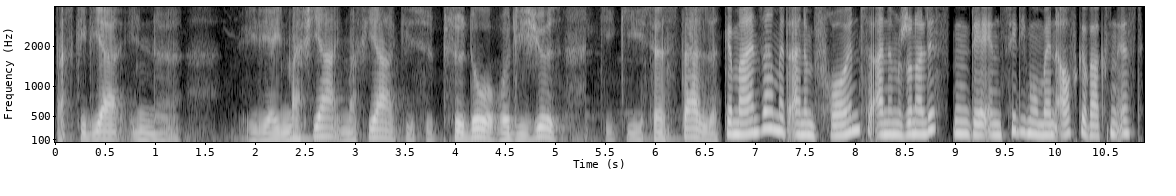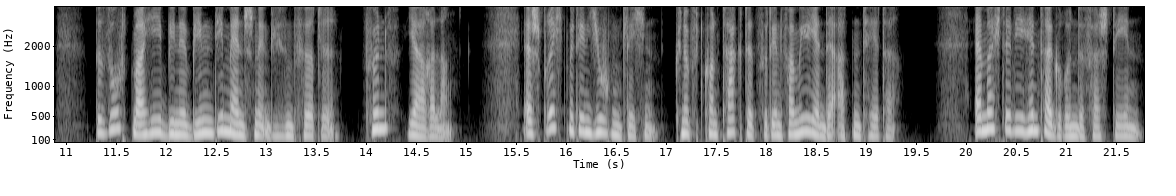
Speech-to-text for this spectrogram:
Parce qu'il y a une il y a une mafia, une mafia qui se pseudo-religieuse. Gemeinsam mit einem Freund, einem Journalisten, der in Sidi Moumen aufgewachsen ist, besucht Mahi Binebin die Menschen in diesem Viertel. Fünf Jahre lang. Er spricht mit den Jugendlichen, knüpft Kontakte zu den Familien der Attentäter. Er möchte die Hintergründe verstehen,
